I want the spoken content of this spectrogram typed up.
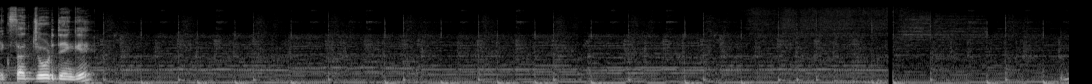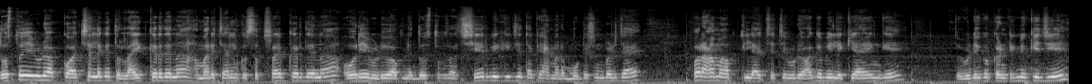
एक साथ जोड़ देंगे। दोस्तों, ये वीडियो आपको अच्छा लगे तो लाइक कर देना, हमारे चैनल को सब्सक्राइब कर देना और ये वीडियो अपने दोस्तों के साथ शेयर भी कीजिए ताकि हमारा मोटिवेशन बढ़ जाए और हम आपके लिए अच्छे अच्छे वीडियो आगे भी लेके आएँगे। तो वीडियो को कंटिन्यू कीजिए।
